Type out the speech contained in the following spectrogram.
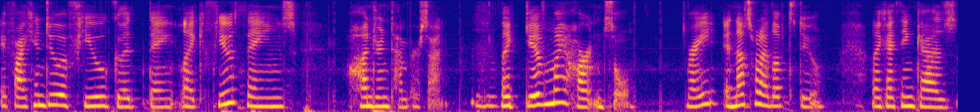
if I can do a few good things, like a few things 110%. percent Mhm. Like give my heart and soul, right? And that's what I love to do. Like I think as,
